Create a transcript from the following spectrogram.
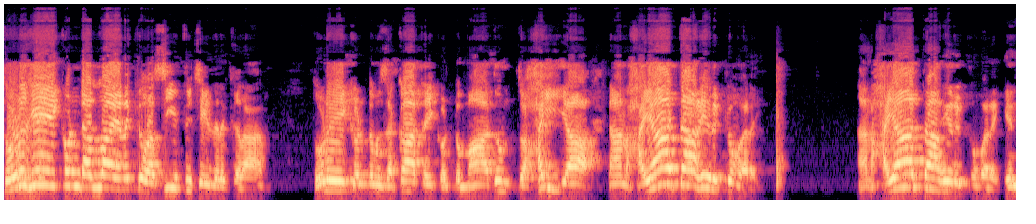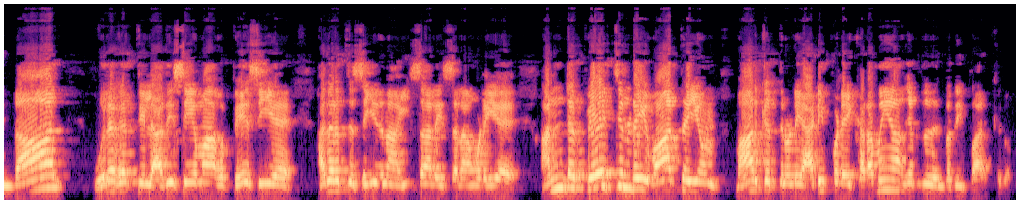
தொழுகையை கொண்டு அல்லாஹ் எனக்கு வசியத்து செய்திருக்கிறான். தொழுகை கொண்டும் ஜக்காத்தை கொண்டும் அதும் துஹையா. நான் ஹயாத்தாக இருக்கும் வரை நான் ஹயாத்தாக இருக்கும் வரை என்றால் உலகத்தில் அதிசயமாக பேசிய அதற்கு செய்தனா ஈசா அலை சலாமுடைய அந்த பேச்சினுடைய வார்த்தையும் மார்க்கத்தினுடைய அடிப்படை கடமையாக இருந்தது என்பதை பார்க்கிறோம்.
